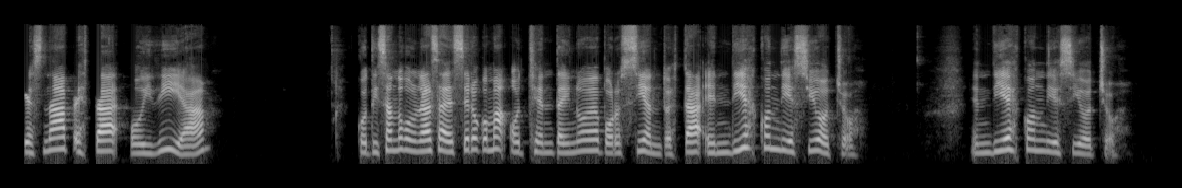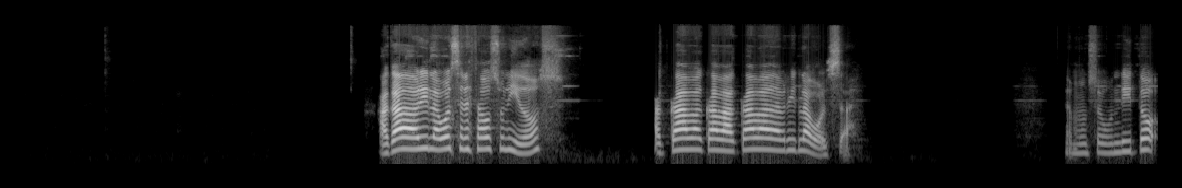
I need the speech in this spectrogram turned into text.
Snap está hoy día cotizando con un alza de 0,89%. Está en 10,18. En 10,18. Acaba de abrir la bolsa en Estados Unidos. Acaba, acaba, acaba de abrir la bolsa. Dame un segundito.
